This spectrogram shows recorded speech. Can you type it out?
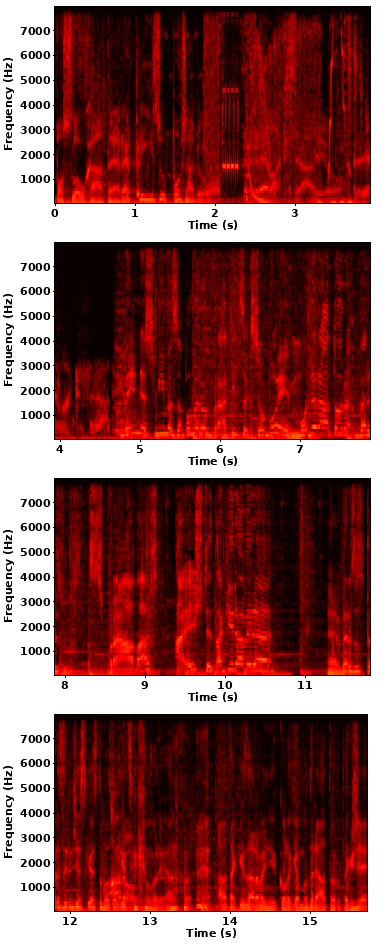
Posloucháte reprízu pořadu. Relax Radio. Relax Radio. My nesmíme zapomenout vrátit se k souboji moderátor versus zprávař a ještě taky, Davide, Eh, versus prezident České stomatologické ano. komory, ano. Ale taky zároveň kolega moderátor. Takže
